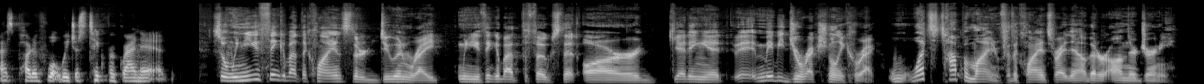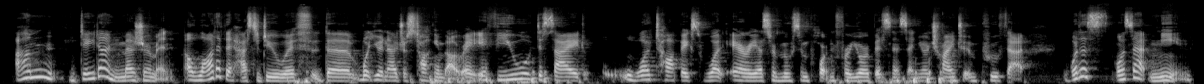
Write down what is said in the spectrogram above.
as part of what we just take for granted. So, when you think about the clients that are doing right, when you think about the folks that are getting it eh, maybe directionally correct, what's top of mind for the clients right now that are on their journey? Um, data and measurement. A lot of it has to do with the what you and I just talking about, right? If you decide what topics, what areas are most important for your business and you're trying to improve that. What does what does that mean?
